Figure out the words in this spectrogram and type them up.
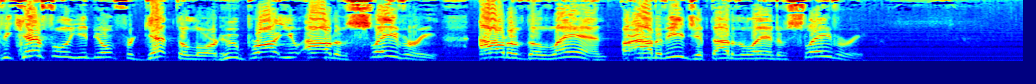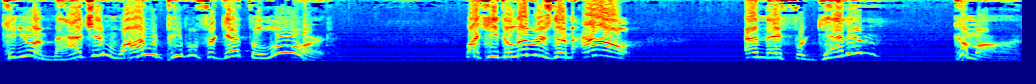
be careful you don't forget the Lord who brought you out of slavery, out of the land, or out of Egypt, out of the land of slavery. Can you imagine? Why would people forget the Lord? Like He delivers them out and they forget Him? Come on.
